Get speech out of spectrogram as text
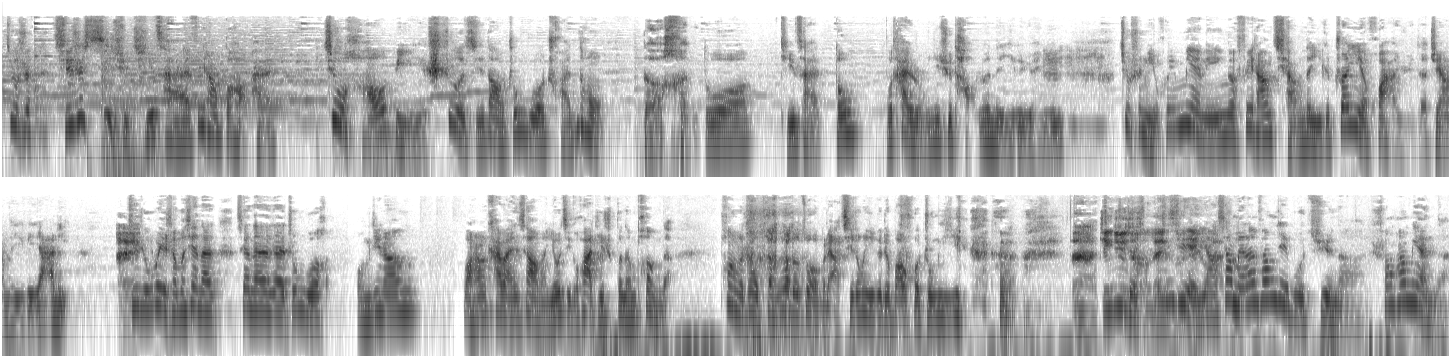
就是其实戏曲题材非常不好拍，就好比涉及到中国传统的很多题材都不太容易去讨论的一个原因，就是你会面临一个非常强的一个专业话语的这样的一个压力。哎这就为什么现在现在在中国，我们经常网上开玩笑嘛，有几个话题是不能碰的，碰了之后朋友都做不了，其中一个就包括中医。呃京剧就很类似，京剧也一样，像梅兰芳这部剧呢，双方面的。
